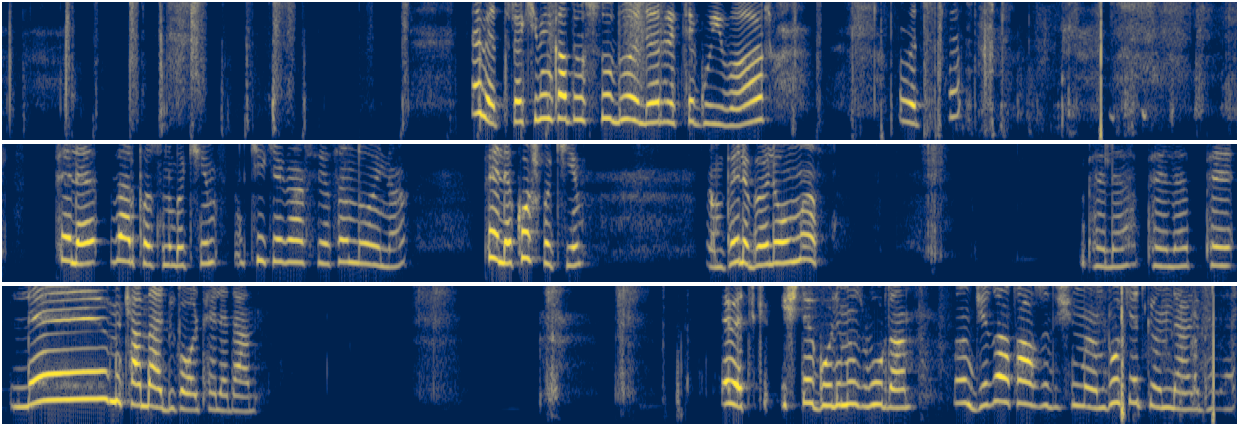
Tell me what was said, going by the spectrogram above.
Evet rakibin kadrosu böyle. Retegui var. Evet. Pele ver pasını bakayım. Kike Garcia sen de oyna. Pele koş bakayım. Ama Pele böyle olmaz. Pele, Pele, Pele. Mükemmel bir gol Pele'den. Evet işte golümüz buradan. Tamam ceza tarzı dışından roket gönderdi Pele.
